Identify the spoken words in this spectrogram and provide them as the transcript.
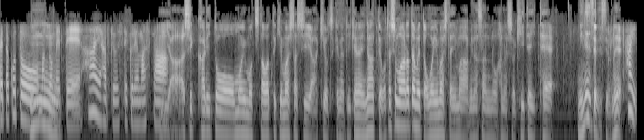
えたことをまとめて、はい、発表してくれました。いやー、しっかりと思いも伝わってきましたし、あ気をつけないといけないなって、私も改めて思いました、今、皆さんのお話を聞いていて。2年生ですよね。はい。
